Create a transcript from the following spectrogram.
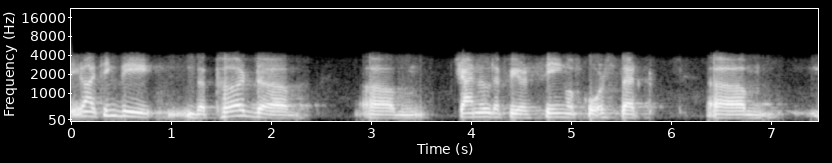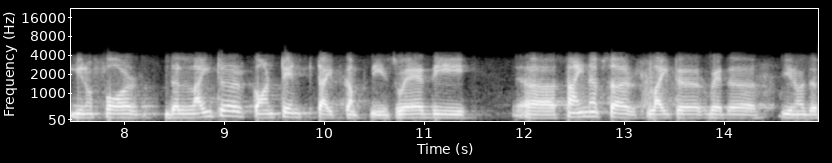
you know, I think the, the third um, channel that we are seeing, of course, that, you know, for the lighter content type companies where the uh, signups are lighter, where the, you know, the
